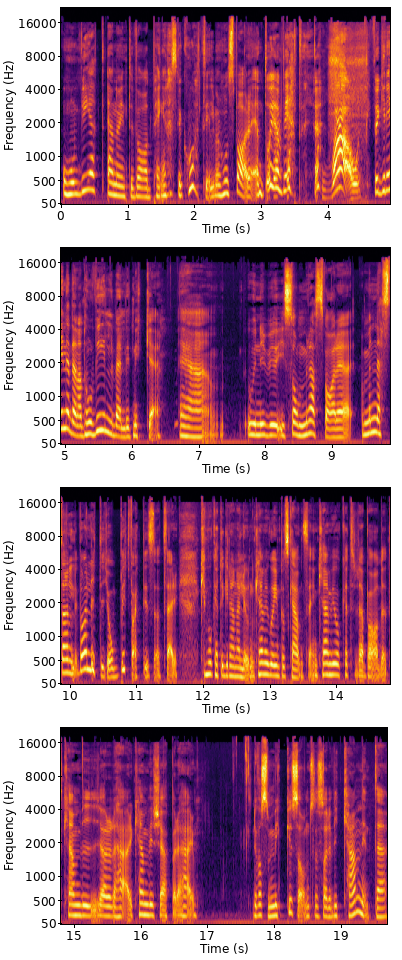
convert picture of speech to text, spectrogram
och hon vet ännu inte vad pengarna ska gå till, men hon sparar ändå. Jag vet. Wow! För grejen är den att hon vill väldigt mycket. Eh, och nu i somras var det men nästan det var lite jobbigt faktiskt. Att så här, kan vi åka till Gröna Lund? Kan vi gå in på Skansen? Kan vi åka till det där badet? Kan vi göra det här? Kan vi köpa det här? Det var så mycket sånt så jag sa det, vi kan inte,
